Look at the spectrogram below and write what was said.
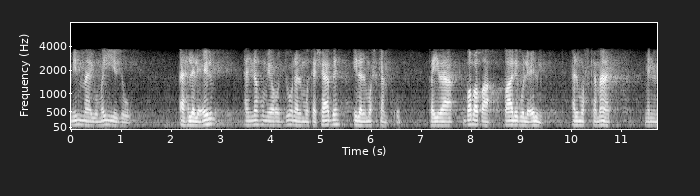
مما يميز أهل العلم أنهم يردون المتشابه إلى المحكم فإذا ضبط طالب العلم المحكمات من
